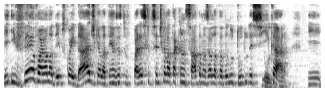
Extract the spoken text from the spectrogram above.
e, e ver a Viola Davis com a idade que ela tem, às vezes tu, parece que tu sente que ela tá cansada, mas ela tá dando tudo de si, Tudo. cara. E,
